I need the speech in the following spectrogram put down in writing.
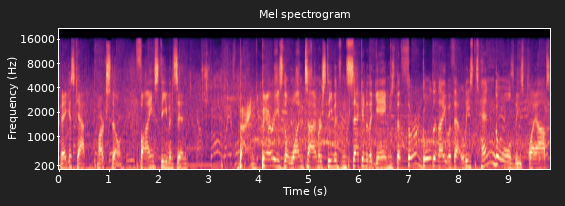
Vegas cap, Mark Stone, finds Stephenson, Bang! Buries the one timer. Stephenson second of the game. He's the third Golden Knight with at least 10 goals these playoffs,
